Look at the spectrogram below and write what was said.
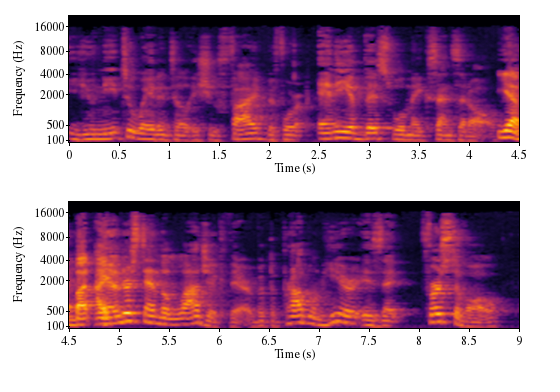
you need to wait until issue five before any of this will make sense at all. yeah, but I I, understand the logic there, but the problem here is that first of all,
